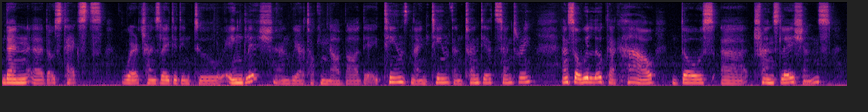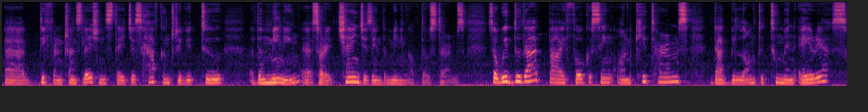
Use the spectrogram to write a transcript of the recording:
Then uh, those texts were translated into English, and we are talking now about the 18th, 19th, and 20th century. And so we looked at how those uh, translations, uh, different translation stages, have contributed to the meaning, uh, sorry, changes in the meaning of those terms. So we do that by focusing on key terms that belong to two main areas,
